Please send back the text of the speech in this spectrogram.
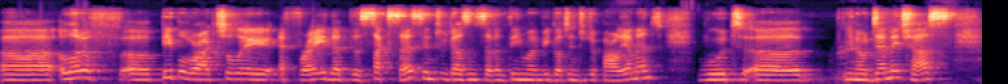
uh, a lot of uh, people were actually afraid that the success in 2017 when we got into the parliament would uh, you know damage us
